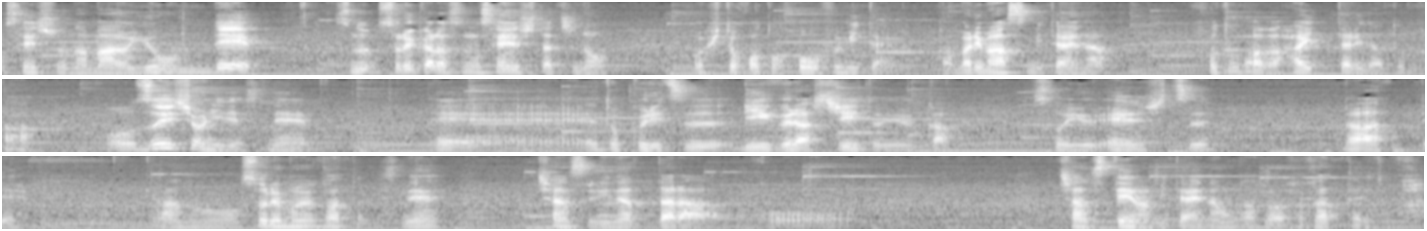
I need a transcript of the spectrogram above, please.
選手の名前を呼んでそそれからその選手たちの一言抱負みたいな頑張りますみたいな言葉が入ったりだとか随所にですね、えー、独立リーグらしいというかそういう演出があってあのそれも良かったですね。チャンスになったらこうチャンステーマみたいな音楽がかかったりとか、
